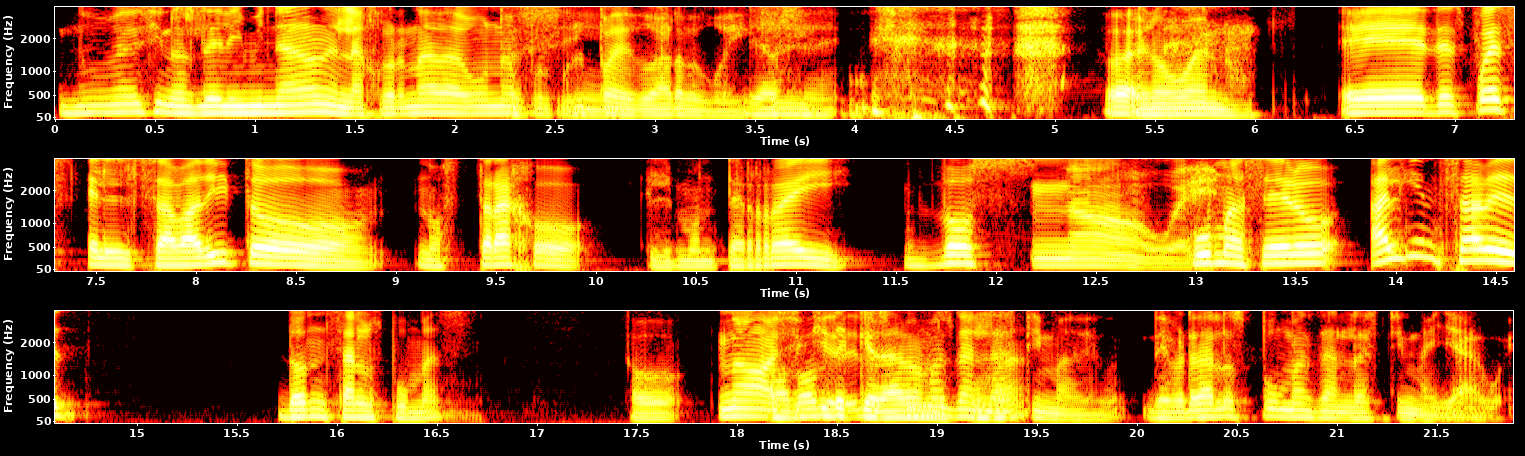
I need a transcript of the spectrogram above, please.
No sé si nos le eliminaron en la jornada 1 pues por sí. culpa de Eduardo, güey. Ya sí. sé. Pero bueno. Eh, después, el sabadito nos trajo el Monterrey 2. No, güey. Puma 0. ¿Alguien sabe dónde están los Pumas? ¿O, no, ¿o así dónde que quedaron los Pumas los dan lástima, güey. De verdad, los Pumas dan lástima ya, güey.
